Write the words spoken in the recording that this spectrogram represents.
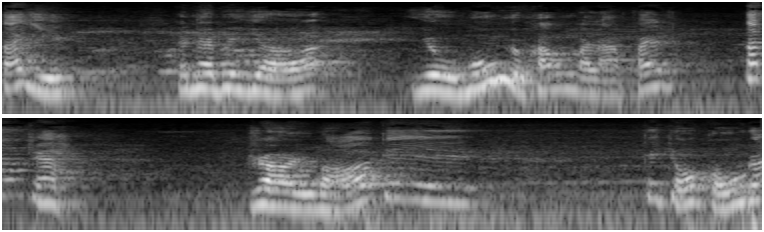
tái diễn. Cho nên bây giờ dù muốn dù không mà là phải tách ra rời bỏ cái cái chỗ cũ đó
